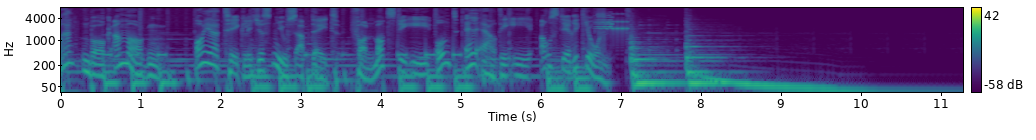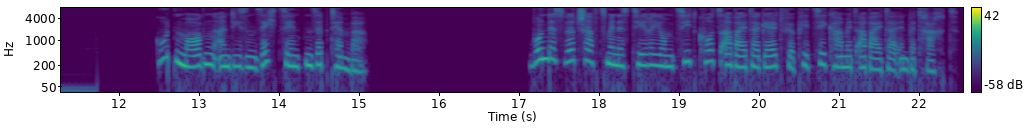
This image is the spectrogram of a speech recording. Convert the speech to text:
Brandenburg am Morgen. Euer tägliches News-Update von mods.de und lr.de aus der Region. Guten Morgen an diesem 16. September. Bundeswirtschaftsministerium zieht Kurzarbeitergeld für PCK-Mitarbeiter in Betracht.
